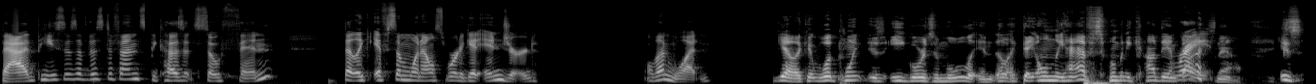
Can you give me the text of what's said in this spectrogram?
bad pieces of this defense because it's so thin that, like, if someone else were to get injured, well, then what? Yeah, like at what point is Igor Zamula in? Like they only have so many goddamn Right. guys now. Is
